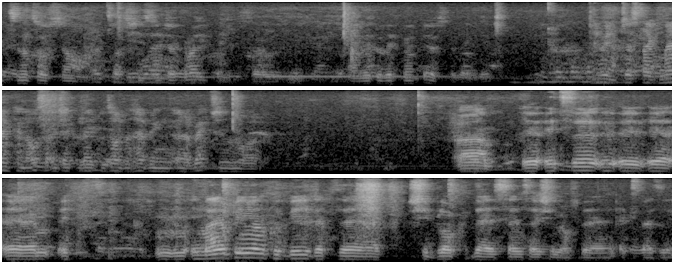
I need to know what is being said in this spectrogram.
it's not so strong, but she's ejaculating. So I'm a little bit confused about it. Maybe just like men can also ejaculate without having an erection or Um, it's uh, uh, uh, um, it, in my opinion could be that uh, she blocked the sensation of the ecstasy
